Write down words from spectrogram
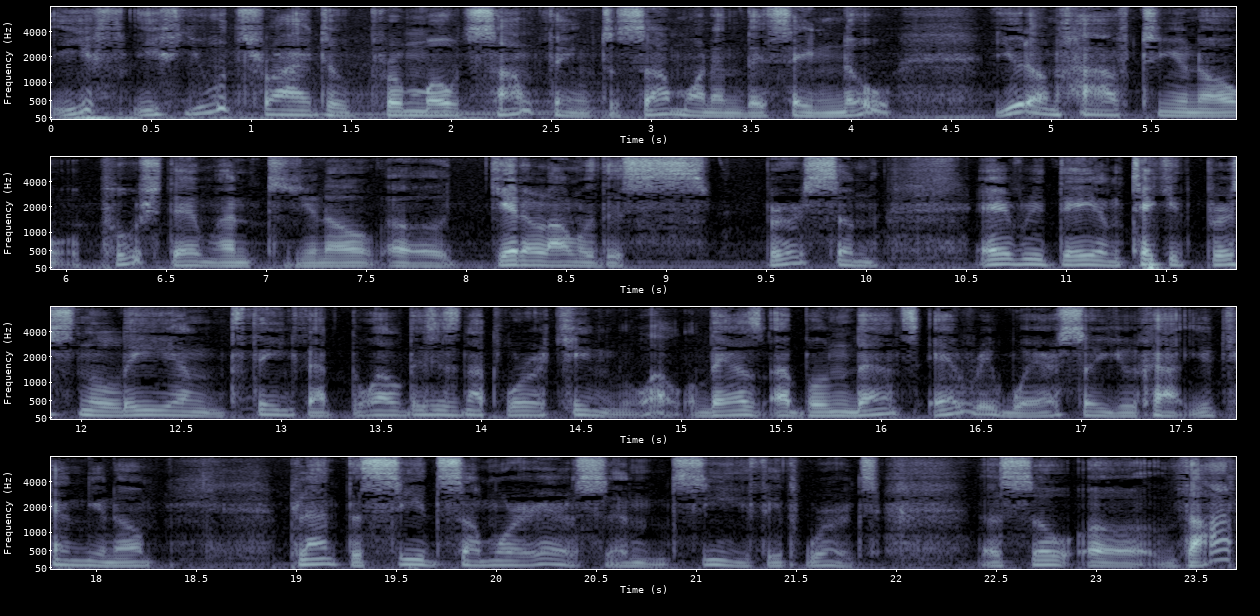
if if you try to promote something to someone and they say no you don't have to you know push them and you know uh, get along with this person every day and take it personally and think that well this is not working. Well there's abundance everywhere. So you have you can you know plant the seed somewhere else and see if it works uh, so uh, that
